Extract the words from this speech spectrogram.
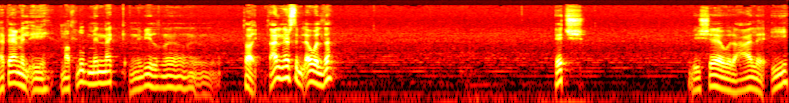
هتعمل إيه؟ مطلوب منك إن P طيب تعال نرسم الأول ده. اتش بيشاور على اي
